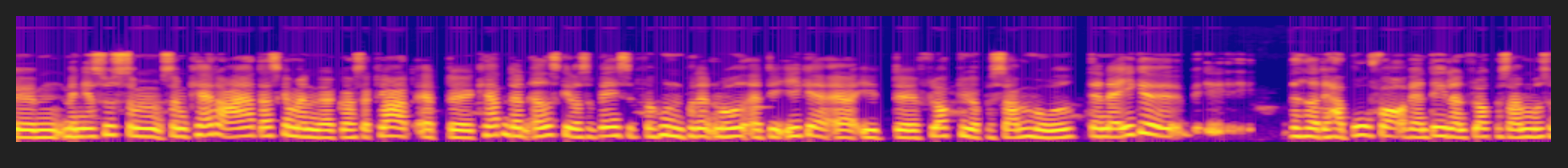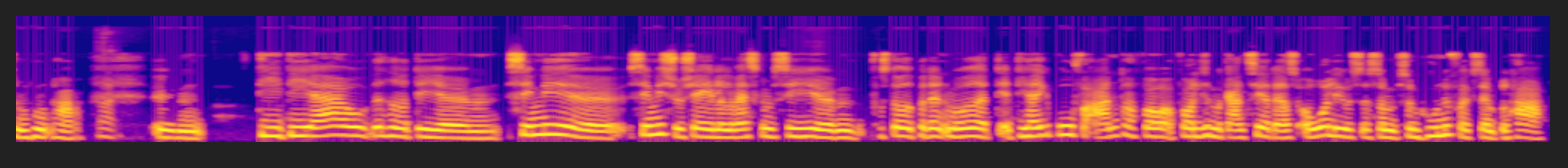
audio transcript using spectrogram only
Øhm, men jeg synes, som, som katteejer, der skal man øh, gøre sig klart, at øh, katten den adskiller sig væsentligt fra hunden på den måde, at det ikke er et øh, flokdyr på samme måde. Den er ikke, øh, hvad hedder det, har brug for at være en del af en flok på samme måde, som en hund har. Nej. Øhm, de, de er jo, hvad hedder det, øh, semi, øh, semi-sociale, eller hvad skal man sige, øh, forstået på den måde, at, at de har ikke brug for andre for, for ligesom at garantere deres overlevelse, som, som hunde for eksempel har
